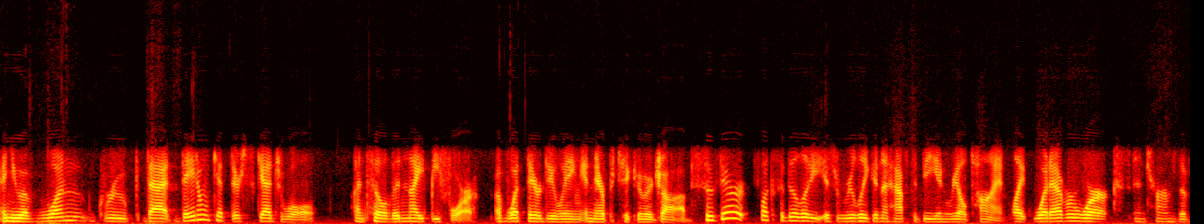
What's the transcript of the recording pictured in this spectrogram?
and you have one group that they don't get their schedule until the night before of what they're doing in their particular job. So their flexibility is really going to have to be in real time, like whatever works in terms of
